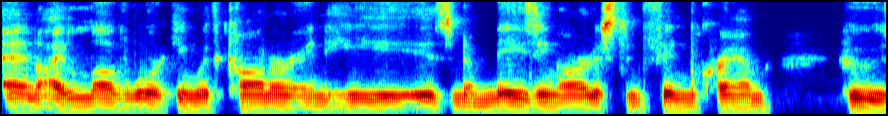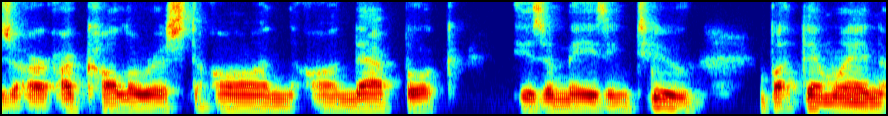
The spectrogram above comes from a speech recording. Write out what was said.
And i love working with Conor and he is an amazing artist and Fin Cramb who's our, our colorist on on that book is amazing too. But then when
